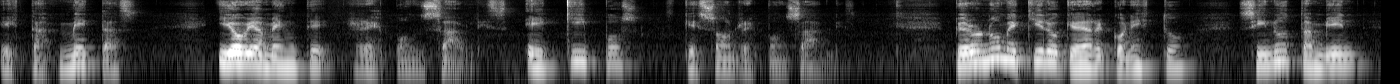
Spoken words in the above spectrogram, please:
estas metas y obviamente responsables, equipos que son responsables. Pero no me quiero quedar con esto, sino también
